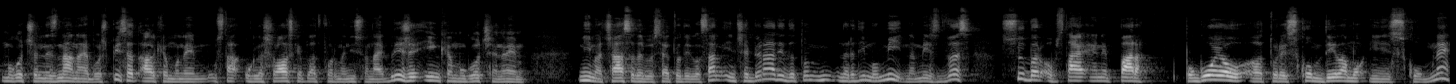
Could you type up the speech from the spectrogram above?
mogoče ne zna najbolj pisati, ali ki mu oglaševalske platforme niso najbliže in ki mogoče ne vem. Nima časa, da bi vse to delal sam, in če bi radi, da to naredimo mi na mest vas, super, obstaja ene par pogojev, eh, torej s kom delamo in s kom ne.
